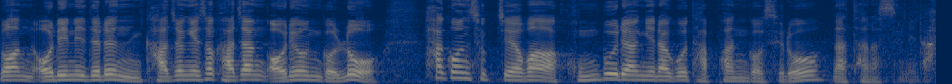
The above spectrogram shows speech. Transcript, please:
또한 어린이들은 가정에서 가장 어려운 걸로 학원 숙제와 공부량이라고 답한 것으로 나타났습니다.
